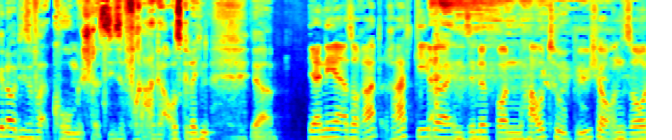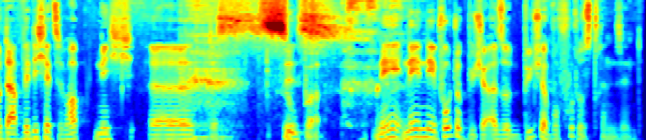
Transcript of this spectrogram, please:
genau diese Frage. Komisch, dass diese Frage ausgerechnet. Ja, Ja, nee, also Rat, Ratgeber im Sinne von How-to-Bücher und so, da will ich jetzt überhaupt nicht äh, das Super. Das, nee, nee, nee, Fotobücher, also Bücher, wo Fotos drin sind.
